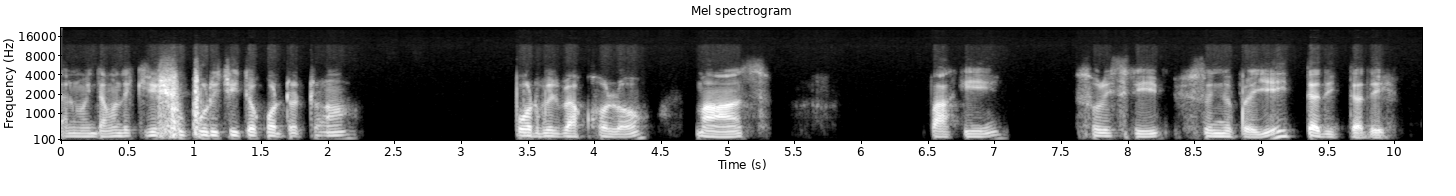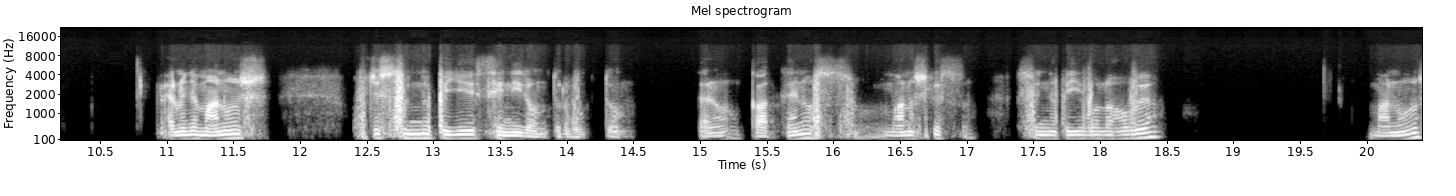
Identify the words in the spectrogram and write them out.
তার মধ্যে আমাদের কিছু সুপরিচিত কড্ডাটা পর্বের ভাগ হলো মাছ, পাখি, সরীসৃপ, স্তন্যপায়ী ইত্যাদি ইত্যাদি। তার মধ্যে মানুষ হচ্ছে স্তন্যপায়ী শ্রেণির অন্তর্ভুক্ত। কারণ কা কেন মানুষকে স্তন্যপায়ী বলা হবে? মানুষ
